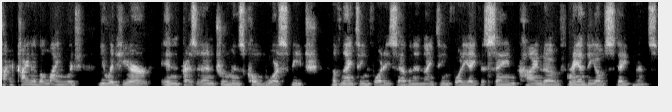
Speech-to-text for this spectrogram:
ki- kind of a language you would hear in President Truman's Cold War speech of 1947 and 1948, the same kind of grandiose statements.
